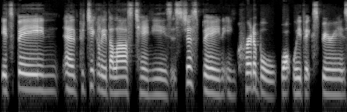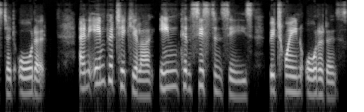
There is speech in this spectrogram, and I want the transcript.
it's been, and particularly the last 10 years, it's just been incredible what we've experienced at audit, and in particular, inconsistencies between auditors.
